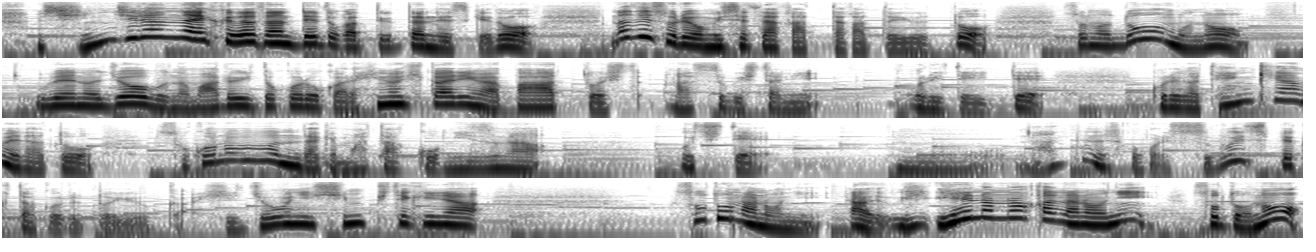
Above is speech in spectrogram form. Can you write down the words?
「信じらんない福田さんって」とかって言ったんですけどなぜそれを見せたかったかというとそのドームの上の上部の丸いところから日の光がパーッとまっすぐ下に降りていてこれが天気雨だとそこの部分だけまたこう水が落ちてもう何て言うんですかこれすごいスペクタクルというか非常に神秘的な外なのにあ家の中なのに外の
